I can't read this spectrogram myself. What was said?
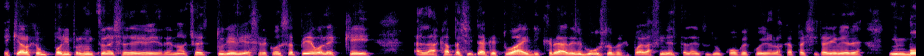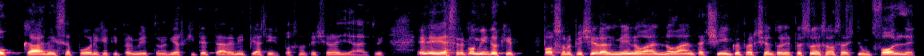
è chiaro che un po' di presunzione ce la devi avere, no? Cioè tu devi essere consapevole che la capacità che tu hai di creare il gusto, perché poi alla fine il talento di un cuoco è quello, la capacità di avere in bocca dei sapori che ti permettono di architettare dei piatti che possono piacere agli altri. E devi essere convinto che possono piacere almeno al 95% delle persone, se no saresti un folle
